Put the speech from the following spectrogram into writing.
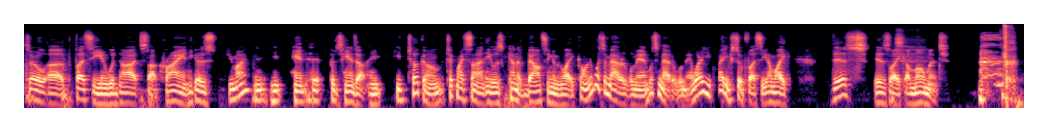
so uh, fussy and would not stop crying. He goes, "Do you mind?" And he hand, put his hands out and he, he took him, took my son. He was kind of bouncing him, like going, "What's the matter, little man? What's the matter, little man? Why are you why are you so fussy?" And I'm like, "This is like a moment."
